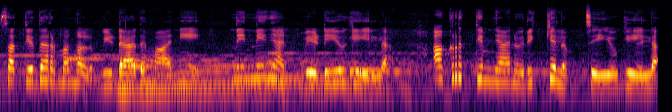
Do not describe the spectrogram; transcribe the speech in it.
സത്യധർമ്മങ്ങൾ വിടാതെ മാനിയെ നിന്നെ ഞാൻ വെടിയുകയില്ല. അകൃത്യം ഞാൻ ഒരിക്കലും ചെയ്യുകയില്ല.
